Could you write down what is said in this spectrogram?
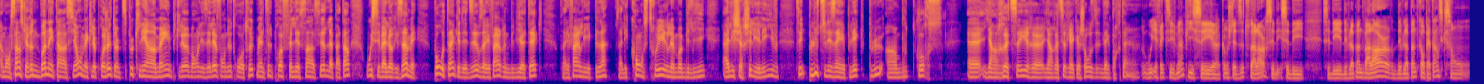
à mon sens, qui aurait une bonne intention, mais que le projet est un petit peu clé en main, puis que là, bon, les élèves font deux, trois trucs, mais le prof fait l'essentiel de la patente. Oui, c'est valorisant, mais pas autant que de dire, vous allez faire une bibliothèque, vous allez faire les plans, vous allez construire le mobilier, aller chercher les livres. Tu sais, plus tu les impliques, plus en bout de course, euh, il en retire, euh, il en retire quelque chose d'important. Oui, effectivement. Puis c'est, euh, comme je te disais tout à l'heure, c'est des, des, des développements de valeurs, développements de compétences qui sont,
